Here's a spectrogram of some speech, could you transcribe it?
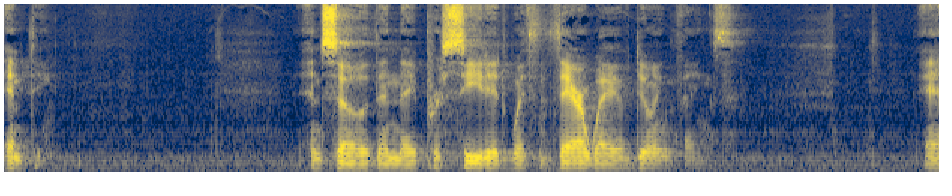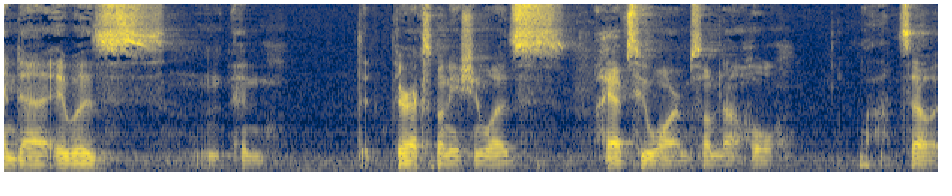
empty. And so then they proceeded with their way of doing things. And uh, it was, their explanation was, I have two arms, so I'm not whole. Wow. So,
